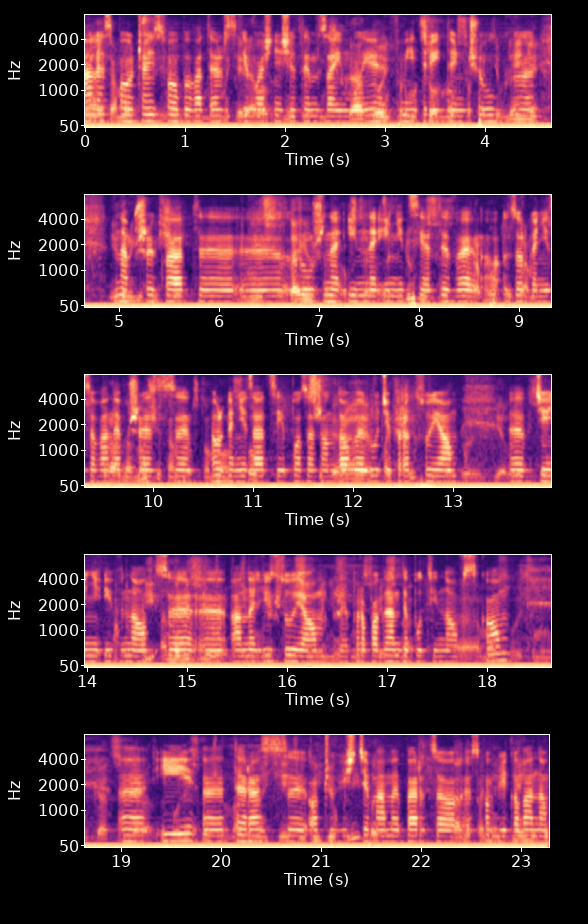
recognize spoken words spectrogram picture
ale społeczeństwo obywatelskie właśnie się tym zajmuje. Dmitrij Tyńczuk, na przykład różne inne inicjatywy zorganizowane przez organizacje pozarządowe. Ludzie pracują w dzień i w nocy, analizują propagandę putinowską. E, I e, teraz e, oczywiście mamy bardzo skomplikowaną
